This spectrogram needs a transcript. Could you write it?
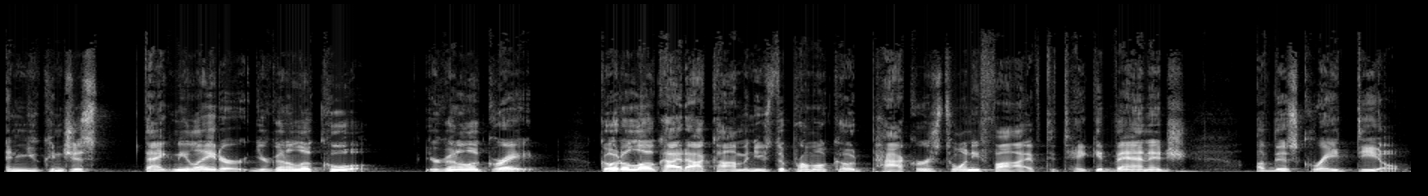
and you can just thank me later. You're going to look cool. You're going to look great. Go to lokai.com and use the promo code Packers25 to take advantage of this great deal.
